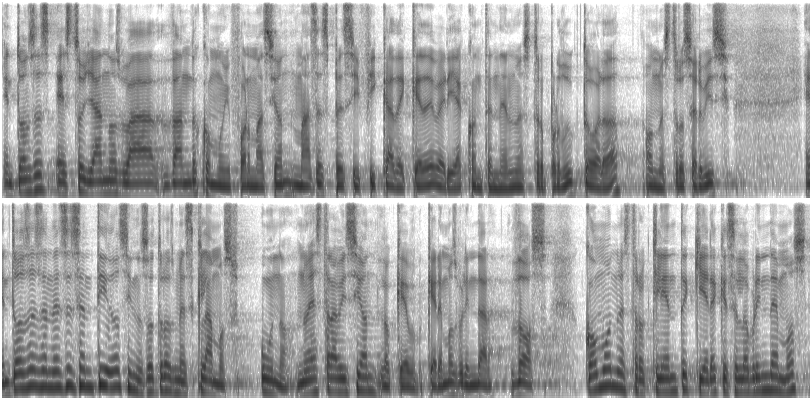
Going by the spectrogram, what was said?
Entonces esto ya nos va dando como información más específica de qué debería contener nuestro producto, ¿verdad? O nuestro servicio. Entonces, en ese sentido, si nosotros mezclamos, uno, nuestra visión, lo que queremos brindar, dos, cómo nuestro cliente quiere que se lo brindemos,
